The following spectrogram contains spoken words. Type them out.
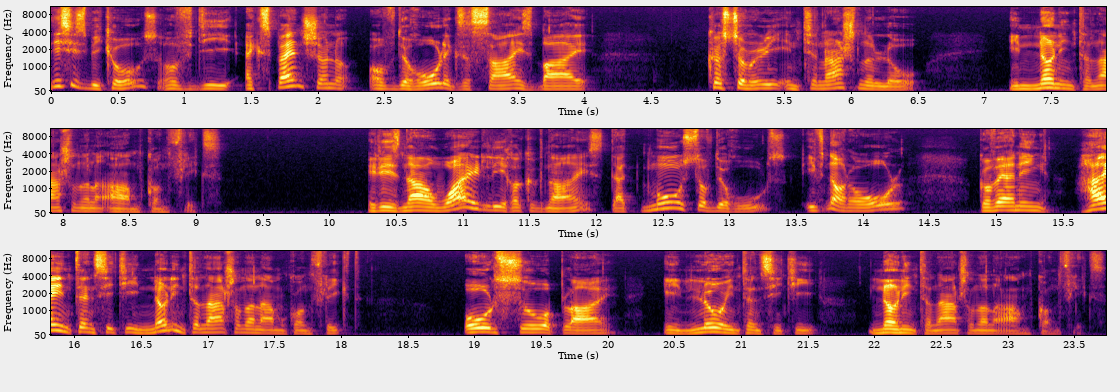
This is because of the expansion of the role exercised by customary international law in non-international armed conflicts. It is now widely recognized that most of the rules, if not all, governing high-intensity non-international armed conflict also apply in low-intensity non-international armed conflicts.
